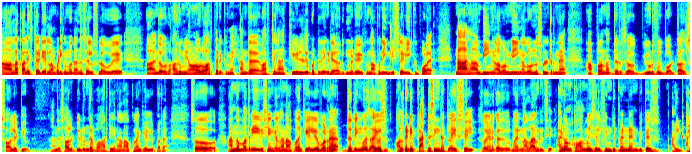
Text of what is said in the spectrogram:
நான்லாம் காலேஜ் தேர்ட் இயர்லாம் படிக்கும்போது தான் இந்த செல்ஃப் லவ் இந்த ஒரு அருமையான ஒரு வார்த்தை இருக்குமே. அந்த வார்த்தையெல்லாம் நான் கேள்விப்பட்டதே கிடையாது. அதுக்கு முன்னாடி வரைக்கும் நான் கொஞ்சம் இங்கிலீஷில் வீக்கு போல. நான்லாம் பீயிங் அலோன் பீயிங் அலோன்னு சொல்லிட்டு இருந்தேன். அப்புறம் தான் there is a beautiful word call solitude அந்த சாலிட்யூடுங்கிற வார்த்தையே நான்லாம் அப்போ தான் கேள்விப்படுறேன். ஸோ அந்த மாதிரி விஷயங்கள்லாம் நான் அப்போ தான் கேள்விப்படுறேன். The thing was I was already practising that life style so எனக்கு அது ஒரு மாதிரி நல்லா இருந்துச்சு. I don't call myself independent because I I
